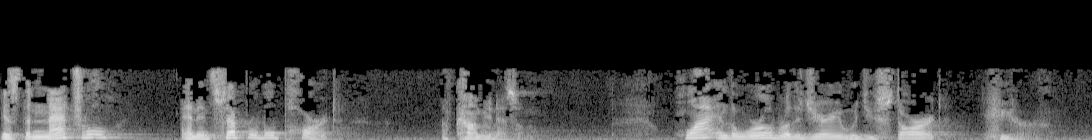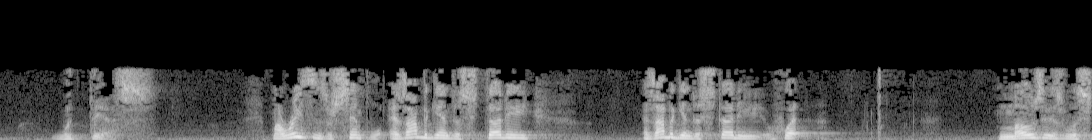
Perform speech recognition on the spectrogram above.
is the natural and inseparable part of communism. Why in the world, Brother Jerry, would you start here with this? My reasons are simple. As I begin to study, as I begin to study what Moses was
